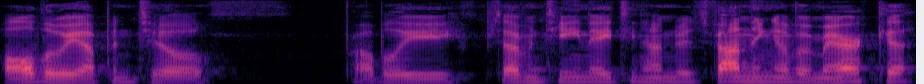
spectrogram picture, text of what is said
all the way up until probably 17, 1800s, founding of America,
